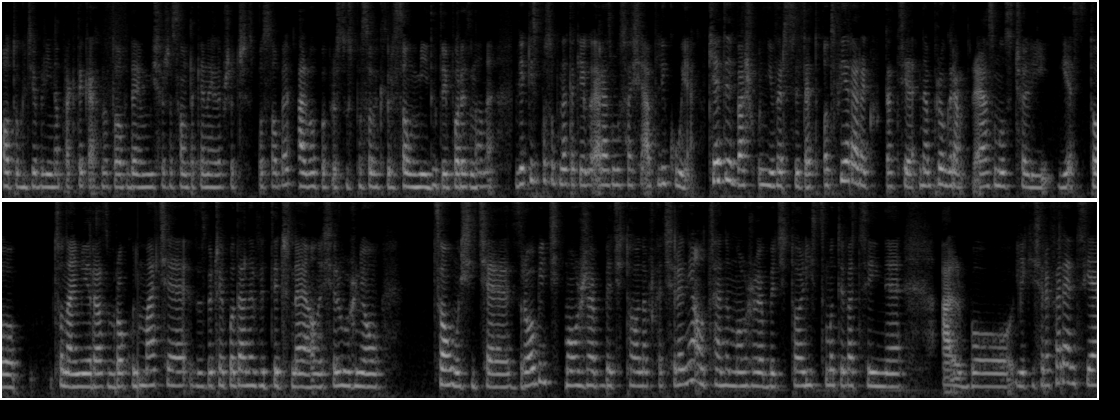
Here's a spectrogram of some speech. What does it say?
o to, gdzie byli na praktykach, no to wydaje mi się, że są takie najlepsze trzy sposoby, albo po prostu sposoby, które są mi do tej pory znane. W jaki sposób na takiego Erasmusa się aplikuje? Kiedy Wasz uniwersytet otwiera rekrutację na program Erasmus, czyli jest to co najmniej raz w roku, macie zazwyczaj podane wytyczne, one się różnią, co musicie zrobić. Może być to na przykład średnia ocen, może być to list motywacyjny, albo jakieś referencje,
